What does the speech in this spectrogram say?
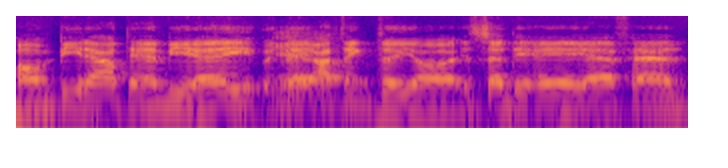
um, beat out the NBA. They, Yeah. I think the uh, it said the AAF had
